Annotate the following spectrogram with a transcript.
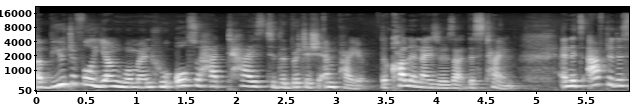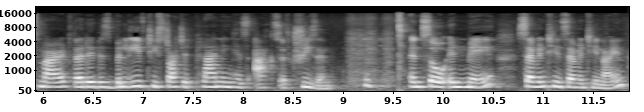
a beautiful young woman who also had ties to the British Empire, the colonizers at this time. And it's after this marriage that it is believed he started planning his acts of treason. and so, in May 1779,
